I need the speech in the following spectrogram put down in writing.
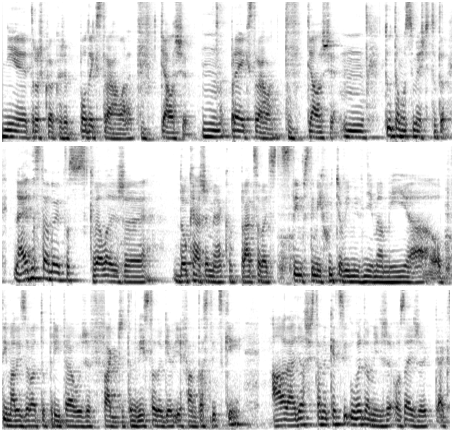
nie trošku akože podextrahované, ďalšie, mm, preextrahované, ďalšie, mm, tuto musíme ešte tuto. Na jednu stranu je to skvelé, že dokážeme ako pracovať s, tým, s tými chuťovými vnímami a optimalizovať tú prípravu, že fakt, že ten výsledok je, je fantastický. Ale na ďalšej strane, keď si uvedomíš, že ozaj, že ak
